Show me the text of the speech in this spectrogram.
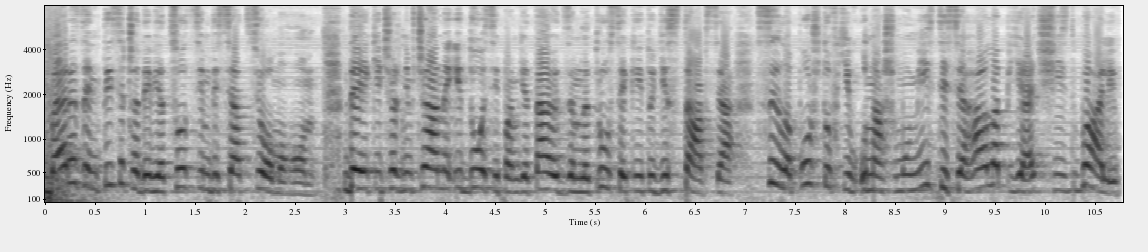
Березень 1977-го. Деякі чернівчани і досі пам'ятають землетрус, який тоді стався. Сила поштовхів у нашому місті сягала 5-6 балів.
